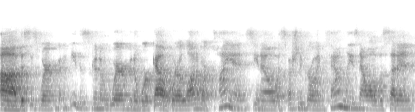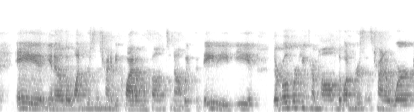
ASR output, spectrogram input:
Uh, this is where I'm going to eat. This is going to where I'm going to work out. Where a lot of our clients, you know, especially growing families, now all of a sudden, a, you know, the one person's trying to be quiet on the phone to not wake the baby. B, they're both working from home. The one person's trying to work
